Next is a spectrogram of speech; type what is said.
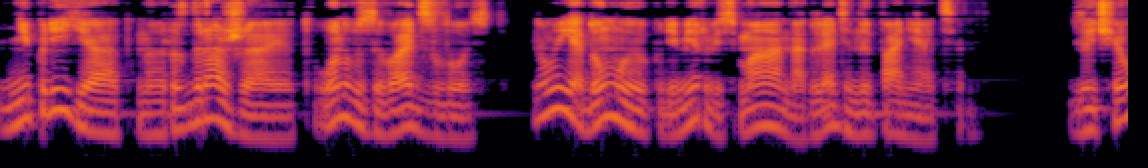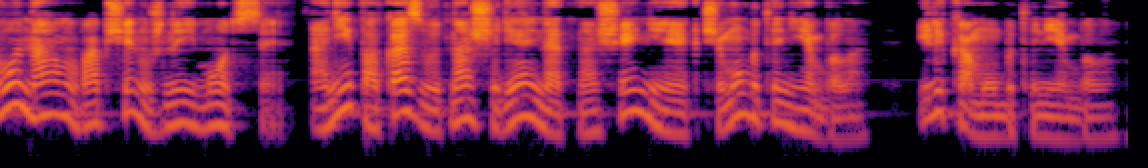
Неприятно, раздражает, он вызывает злость. Ну, я думаю, пример весьма нагляден и понятен. Для чего нам вообще нужны эмоции? Они показывают наше реальное отношение к чему бы то ни было, или кому бы то ни было.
